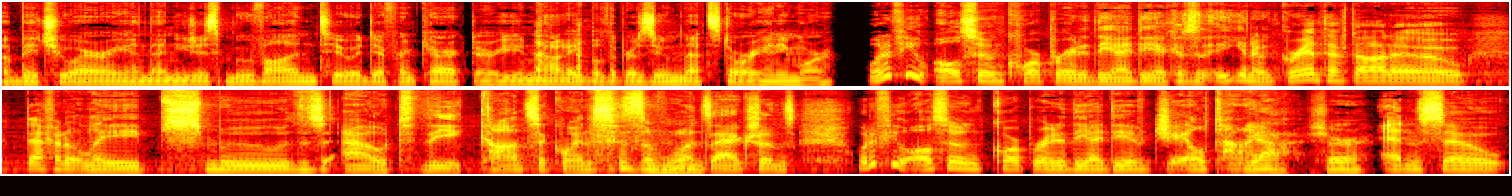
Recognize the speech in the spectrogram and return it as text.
obituary, and then you just move on to a different character. You're not able to resume that story anymore. What if you also incorporated the idea? Because, you know, Grand Theft Auto definitely smooths out the consequences of mm-hmm. one's actions. What if you also incorporated the idea of jail time? Yeah, sure. And so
